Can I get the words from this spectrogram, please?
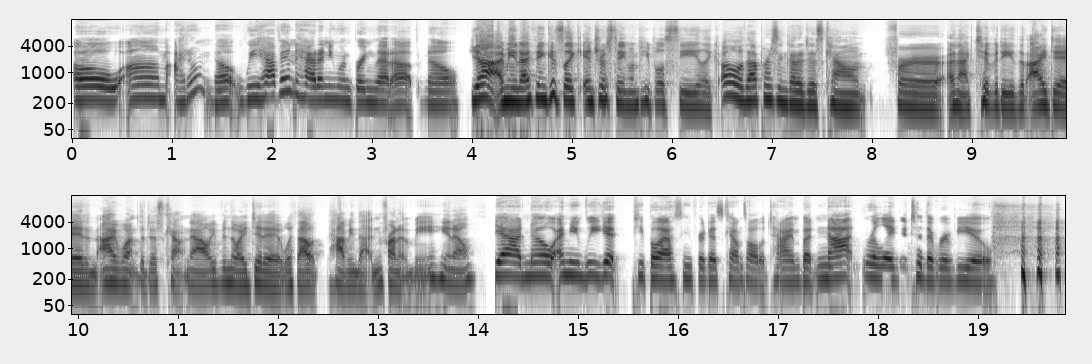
Oh, um, I don't know. We haven't had anyone bring that up. No. Yeah, I mean, I think it's like interesting when people see like, oh, that person got a discount for an activity that I did and I want the discount now even though I did it without having that in front of me, you know. Yeah, no. I mean, we get people asking for discounts all the time, but not related to the review.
